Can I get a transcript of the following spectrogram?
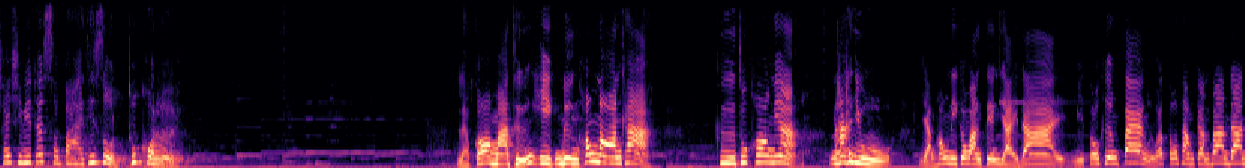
ใช้ชีวิตได้สบายที่สุดทุกคนเลย แล้วก็มาถึงอีกหนึ่งห้องนอนค่ะ คือทุกห้องเนี่ยน่าอยู่ อย่างห้องนี้ก็วางเตียงใหญ่ได้ มีโต๊ะเครื่องแป้ง หรือว่าโต๊ะทำการบ้านด้าน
